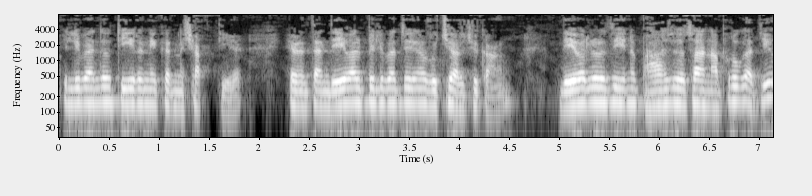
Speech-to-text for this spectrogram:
පිළිබඳව තීරණය කරන ශක්තිය එහෙම නැත්නම් දේවල් පිළිබඳව තියෙන රුචි අරුචිකම් දේවල් වල තියෙන පහසු සහ නපුරු ගතිය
